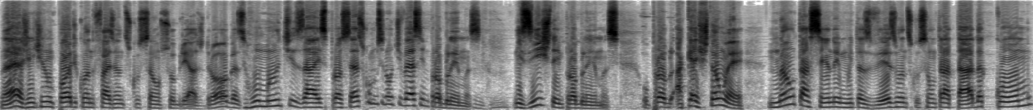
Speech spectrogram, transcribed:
Né? A gente não pode, quando faz uma discussão sobre as drogas, romantizar esse processo como se não tivessem problemas. Uhum. Existem problemas. O pro... A questão é, não está sendo, muitas vezes, uma discussão tratada como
